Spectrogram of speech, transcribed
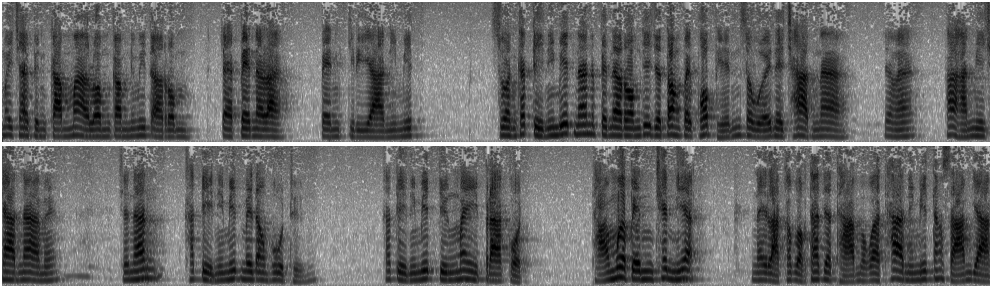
ไม่ใช่เป็นกรรมมาอารมณ์กรรมนิมิตอารมณ์ แต่เป็นอะไร เป็นกิริยานิมิต ส่วนคตินิมิตนั้นเป็นอารมณ์ที่จะต้องไปพบเห็นเสวยในชาติหน้าใช่ไหมพระอรหันต์มีชาติหน้าไหมฉะนั้นคตินิมิตไม่ต้องพูดถึง คตินิมิตจึงไม่ปรากฏ ถามเมื่อเป็นเช่นเนี้ยในหลักเขาบอกถ้าจะถามบอกว่าถ้านิมิตทั้งสามอย่าง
